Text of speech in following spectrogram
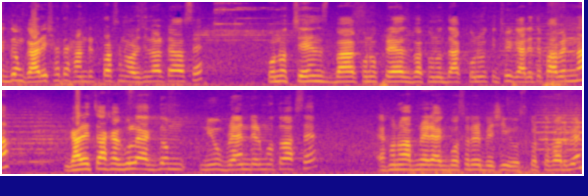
একদম গাড়ির সাথে হান্ড্রেড পার্সেন্ট অরিজিনালটা আছে। কোনো চেঞ্জ বা কোনো ক্র্যাশ বা কোনো দাগ, কোনো কিছুই গাড়িতে পাবেন না। গাড়ির চাকাগুলো একদম নিউ ব্র্যান্ডের মতো আছে। এখনও আপনার এক বছরের বেশি ইউজ করতে পারবেন।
